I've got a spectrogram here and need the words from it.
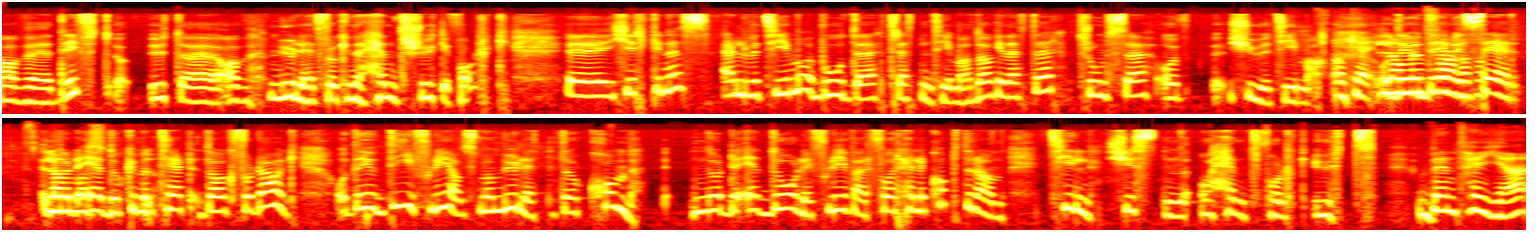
av drift, ut av mulighet for å kunne hente syke folk. Eh, Kirkenes 11 timer, Bodø 13 timer. Dagen etter Tromsø og 20 timer. Okay, og Det er jo det vi ser når det er dokumentert dag for dag. Og det er jo de flyene som har muligheten til å komme når det er dårlig flyvær for helikoptrene til kysten og hente folk ut. Bent Høie,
